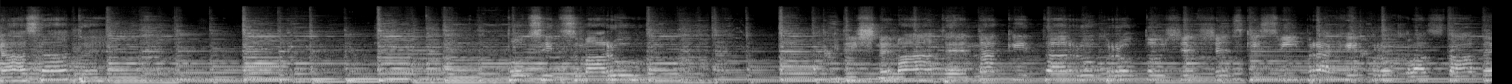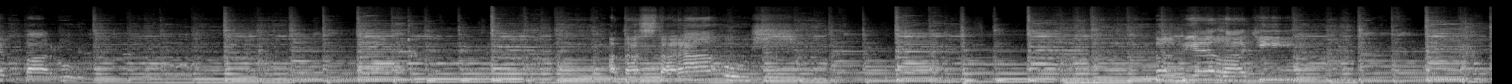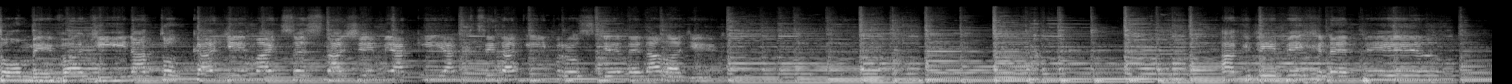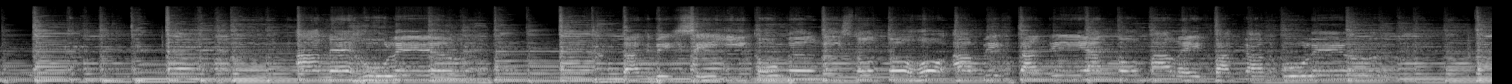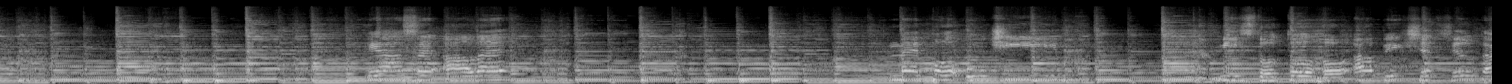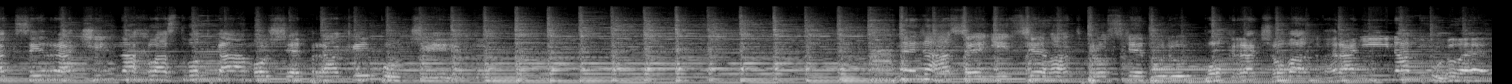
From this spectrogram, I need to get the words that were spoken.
Možná znáte pocit zmaru, když nemáte na kytaru, protože všechny svý prachy prochlastáte v baru. A ta stará už blbě ladí, to mi vadí, na to kadím, ať se snažím, jaký jak chci, tak jí prostě nenaladím. A kdybych nebyl a nehulil, tak bych si jí Já se ale nepoučím. Místo toho, abych šetřil, tak si radši na chlast od kámoše prachy půjčím. Nedá se nic dělat, prostě budu pokračovat v hraní na tuhle.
